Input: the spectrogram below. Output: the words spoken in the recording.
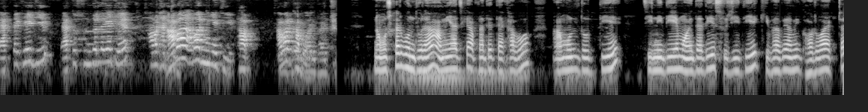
একটা খেয়েছি এত সুন্দর লেগেছে আবার আবার আবার নিয়েছি খাব আবার খাব। নমস্কার বন্ধুরা আমি আজকে আপনাদের দেখাবো আমুল দুধ দিয়ে চিনি দিয়ে ময়দা দিয়ে সুজি দিয়ে কীভাবে আমি ঘরোয়া একটা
